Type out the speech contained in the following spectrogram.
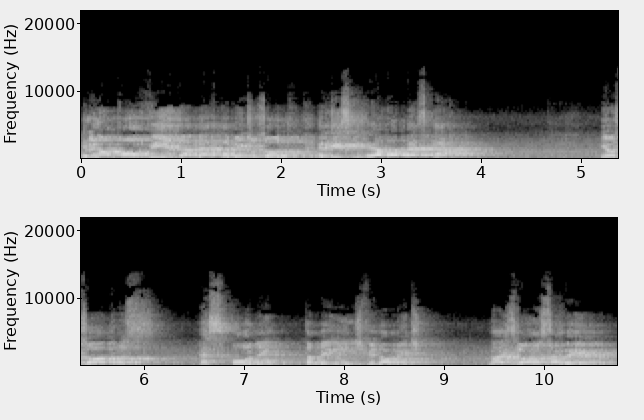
ele não convida abertamente os outros, ele diz: Eu vou pescar. E os outros respondem também individualmente: Nós vamos também.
